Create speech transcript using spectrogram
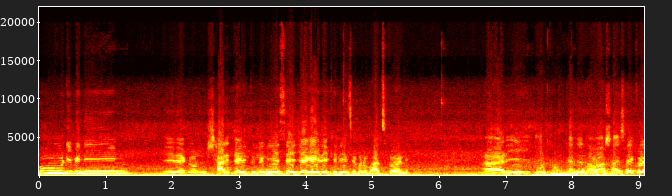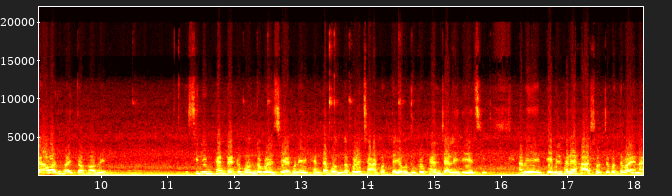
গুড ইভিনিং এই দেখুন শাড়ি টাড়ি তুলে নিয়ে এসে এই জায়গায় রেখে দিয়েছে, কোনো ভাজ করেনি। আর এই ফ্যানের হাওয়া সাই সাই করে আওয়াজ হয়তো হবে। সিলিং ফ্যানটা একটু বন্ধ করেছি, এখন এই ফ্যানটা বন্ধ করে চা করতে যাব। দুটো ফ্যান চালিয়ে দিয়েছি। আমি টেবিল ফ্যানের হাওয়া সহ্য করতে পারি না,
